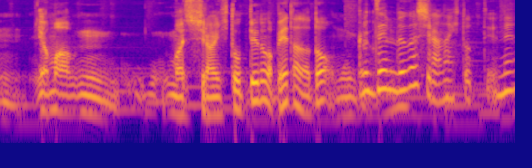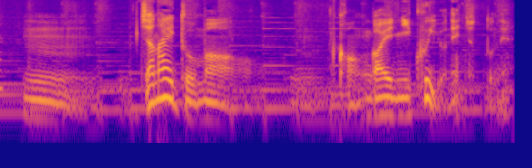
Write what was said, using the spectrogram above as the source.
うん。いやまあうん。まあ知らん人っていうのがベタだとは思うけど、ね、全部が知らない人っていうね。うん。じゃないとまあ、うん考えにくいよね。ちょっとね。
